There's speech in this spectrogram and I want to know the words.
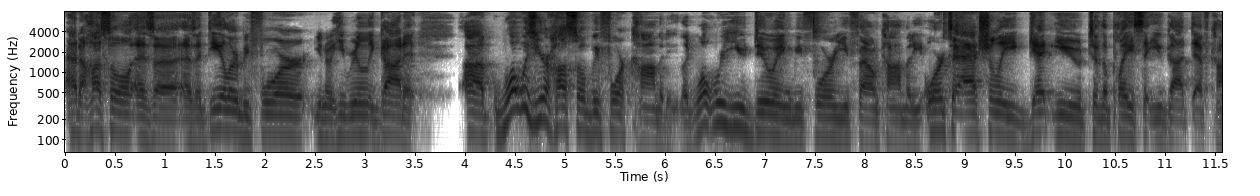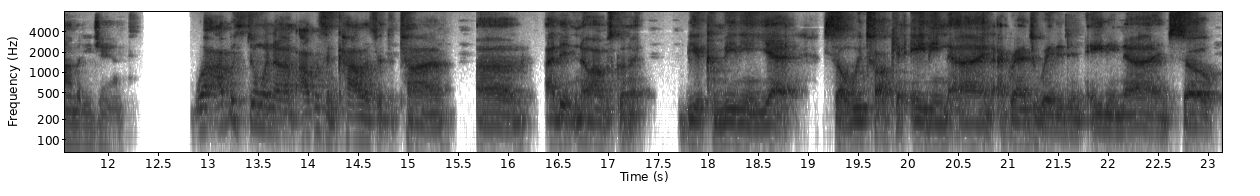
had a hustle as a as a dealer before you know he really got it. Uh, what was your hustle before comedy? Like, what were you doing before you found comedy, or to actually get you to the place that you got Def Comedy Jam? Well, I was doing. Um, I was in college at the time. Um, I didn't know I was going to be a comedian yet. So we're talking '89. I graduated in '89. So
